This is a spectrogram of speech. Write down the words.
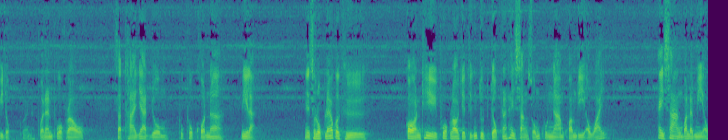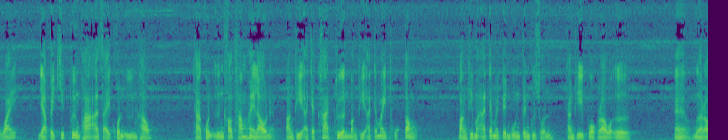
ปิฎกเพราะนั้นพวกเราศรัทธาญาติโยมทุกๆคนนะนี่แหละสรุปแล้วก็คือ ก่อนที่พวกเราจะถึงจุดจบนั้นให้สั่งสมคุณงามความดีเอาไว้ ให้สร้างบารรมีเอาไว้ อย่าไปคิดพึ่งพาอาศัยคนอื่นเขา ถ้าคนอื่นเขาทำให้เราเนี่ยบางทีอาจจะคาดเคลื่อน บางทีอาจจะไม่ถูกต้อง บางทีมันอาจจะไม่เป็นบุญเป็นกุศล ทั้งที่พวกเราเออเออ เมื่อเรา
